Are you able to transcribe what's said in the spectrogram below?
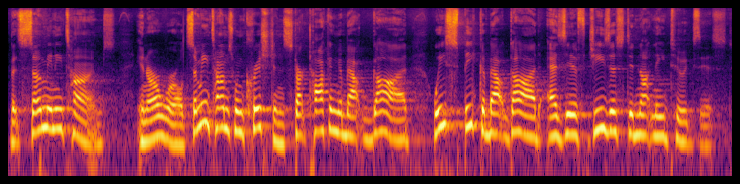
but so many times in our world. So many times when Christians start talking about God, we speak about God as if Jesus did not need to exist.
